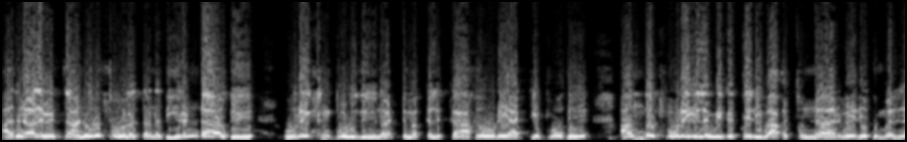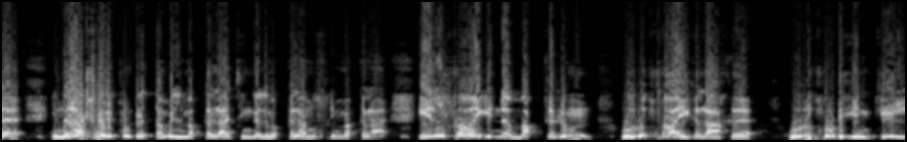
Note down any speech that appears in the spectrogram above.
அதனால வைத்து அனுரத்தோல தனது இரண்டாவது உரைக்கும் பொழுது நாட்டு மக்களுக்காக உரையாற்றிய போது அந்த உரையில மிக தெளிவாக சொன்னார் வேறு எதுவுமல்ல இந்த நாட்டில் இருக்கின்ற தமிழ் மக்களா சிங்கள மக்களா முஸ்லிம் மக்களா எல்லா இன மக்களும் ஒரு தாய்களாக ஒரு கொடியின் கீழ்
